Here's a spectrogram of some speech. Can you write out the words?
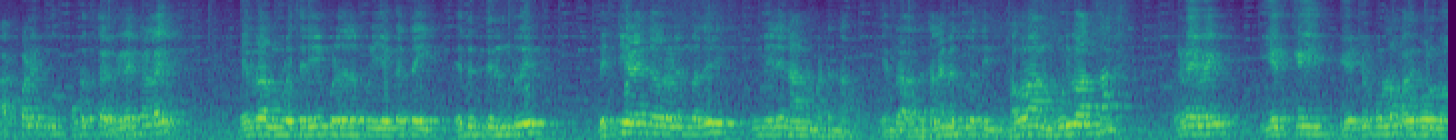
அர்ப்பணிப்பு கொடுத்த விலைகளை என்றால் உங்களுக்கு தெரியும் விடுதலை புலி இயக்கத்தை எதிர்த்து நின்று வெற்றியடைந்தவர்கள் என்பது உண்மையிலே நாங்கள் மட்டும்தான். என்றால் அந்த தலைமைத்துவத்தின் தவறான முடிவால் தான் இணைவை இயற்கை ஏற்றுக்கொள்ளும் அதுபோன்று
